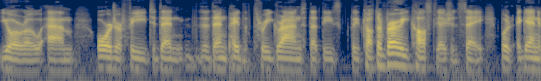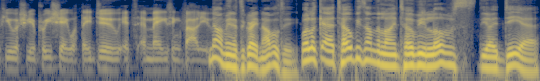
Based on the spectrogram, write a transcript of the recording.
euro um, order fee to then then pay the three grand that these they cost. They're very costly, I should say. But again, if you actually appreciate what they do, it's amazing value. No, I mean it's a great novelty. Well, look, uh, Toby's on the line. Toby loves the idea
